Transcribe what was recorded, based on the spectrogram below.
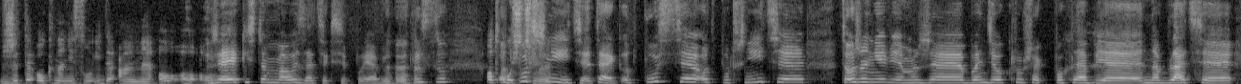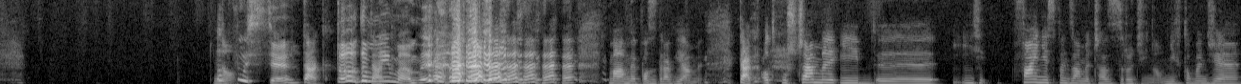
że te okna nie są idealne, o, o, o. Że jakiś tam mały zaciek się pojawił. Po prostu Odpuśćmy. odpocznijcie, tak, odpuśćcie, odpocznijcie. To, że nie wiem, że będzie okruszek po chlebie na blacie, No, odpuśćcie. tak. To do Tak. mojej mamy. Mamy, pozdrawiamy. Tak, odpuszczamy i, yy, i fajnie spędzamy czas z rodziną. Niech to, będzie,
